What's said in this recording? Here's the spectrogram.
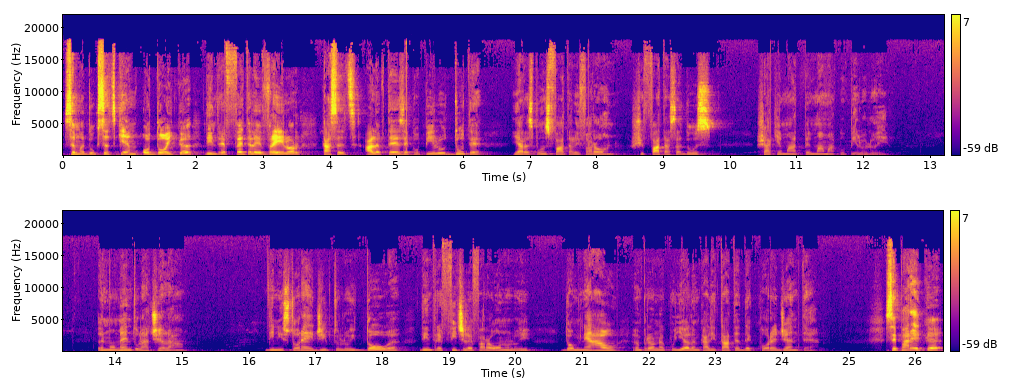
să mă duc să-ți chem o doică dintre fetele evreilor ca să-ți alăpteze copilul, du-te, i-a răspuns fata lui Faraon. Și fata s-a dus și a chemat pe mama copilului. În momentul acela, din istoria Egiptului, două dintre fiicele faraonului domneau împreună cu el în calitate de coregente. Se pare că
